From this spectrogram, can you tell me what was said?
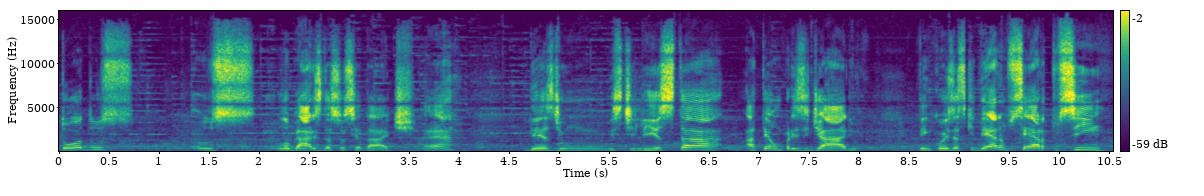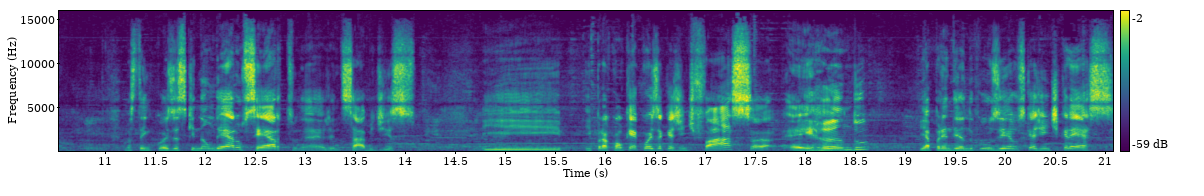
todos os lugares da sociedade, né? Desde um estilista até um presidiário. Tem coisas que deram certo, sim, mas tem coisas que não deram certo, né? A gente sabe disso. E, e para qualquer coisa que a gente faça, é errando e aprendendo com os erros que a gente cresce.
